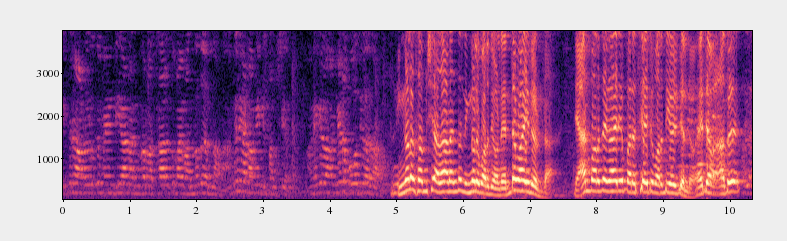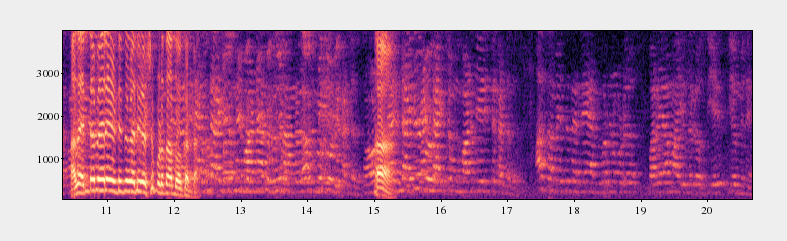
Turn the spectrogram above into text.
ഇത്തരം ആളുകൾക്കും വേണ്ടിയാണ് അൻവർ അക്കാലത്തുമായി വന്നത് എന്നാണ്. അങ്ങനെയാണോ അങ്ങേക്ക് സംശയം? അങ്ങനെ അങ്ങയുടെ ബോധ്യം അതാണോ? നിങ്ങളെ സംശയം അതാണെങ്കിൽ നിങ്ങൾ പറഞ്ഞോണ്ട് എന്റെ വായിലുണ്ട. ഞാൻ പറഞ്ഞ കാര്യം പരസ്യമായിട്ട് പറഞ്ഞു കഴിഞ്ഞല്ലോ. എന്റെ അത് അത് എന്റെ പേരെ ഇട്ടിട്ട് തന്നെ രക്ഷപ്പെടുത്താൻ നോക്കണ്ട. ആ. ആ സമയത്ത് തന്നെ അൻവറിനോട് പറയാമായിരുന്നല്ലോ സി സി എമ്മിന്.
